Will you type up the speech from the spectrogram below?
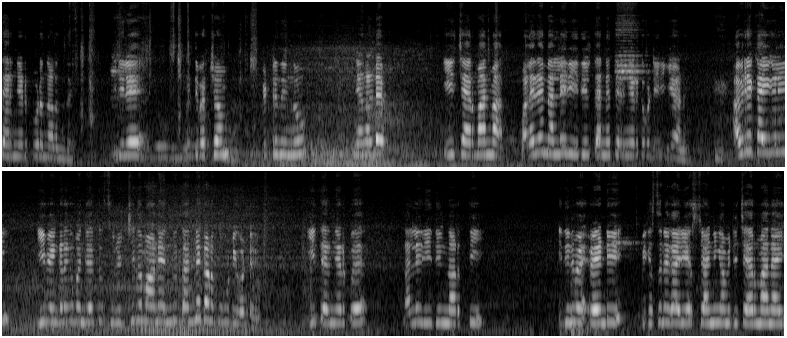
തെരഞ്ഞെടുപ്പ് ഇവിടെ നടന്നത്. ഇതിൽ പ്രതിപക്ഷം വിട്ടുനിന്നു. ഞങ്ങളുടെ ഈ ചെയർമാൻമാർ വളരെ നല്ല രീതിയിൽ തന്നെ തിരഞ്ഞെടുക്കപ്പെട്ടിരിക്കുകയാണ്. അവരുടെ കൈകളിൽ ഈ വെങ്കടങ്ങ് പഞ്ചായത്ത് സുരക്ഷിതമാണ് എന്ന് തന്നെ കണക്കുകൂട്ടിക്കൊണ്ട് ഈ തെരഞ്ഞെടുപ്പ് നല്ല രീതിയിൽ നടത്തി ഇതിനു വേണ്ടി വികസനകാര്യ സ്റ്റാൻഡിംഗ് കമ്മിറ്റി ചെയർമാനായി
